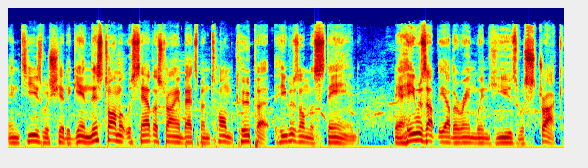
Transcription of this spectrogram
and tears were shed again. This time it was South Australian batsman Tom Cooper. He was on the stand. Now, he was up the other end when Hughes was struck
